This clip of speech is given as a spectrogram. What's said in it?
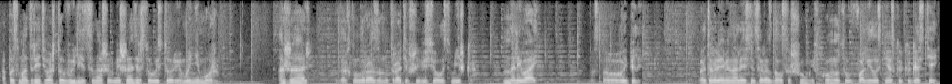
а посмотреть, во что выльется наше вмешательство в историю, мы не можем». «А жаль», — вздохнул разом утративший веселость Мишка. «Наливай». Мы снова выпили. В это время на лестнице раздался шум, и в комнату ввалилось несколько гостей.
